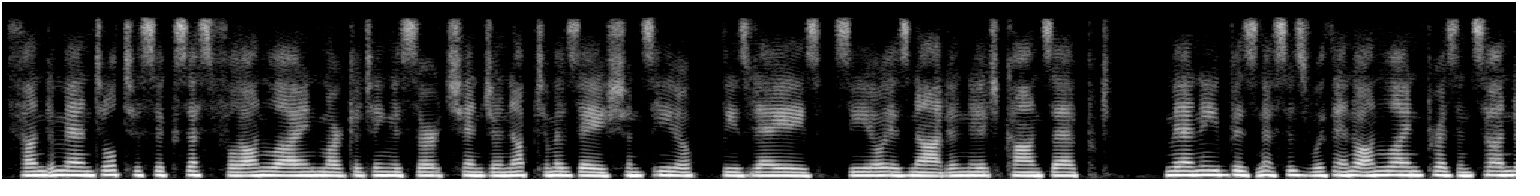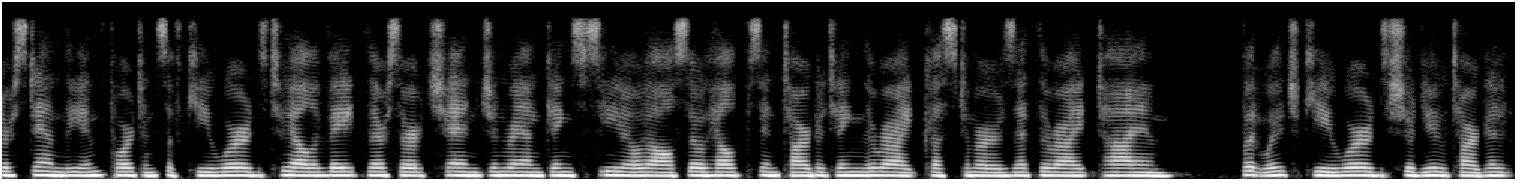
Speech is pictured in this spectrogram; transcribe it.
Fundamental to successful online marketing is search engine optimization SEO. These days, SEO is not a niche concept. Many businesses with an online presence understand the importance of keywords to elevate their search engine rankings. SEO also helps in targeting the right customers at the right time. But which keywords should you target?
